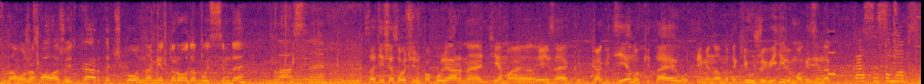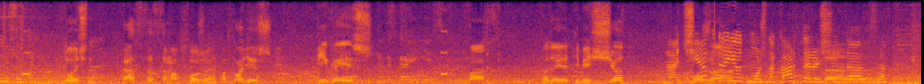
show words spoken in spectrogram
Сюда можно положить карточку на метро, допустим, да? Классная. Кстати, сейчас очень популярная тема, я не знаю, как, как где, но в Китае вот именно мы такие уже видели в магазинах. Касса самообслуживания. Точно. Касса самообслуживания. Подходишь, пикаешь, Такая есть. бах, выдает тебе счет. Да, чек Можно- дает, можно картой рассчитаться. She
